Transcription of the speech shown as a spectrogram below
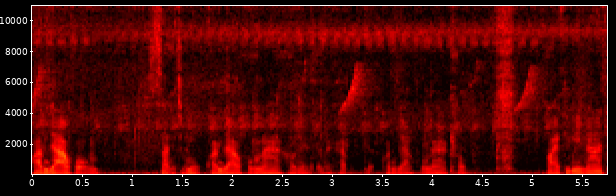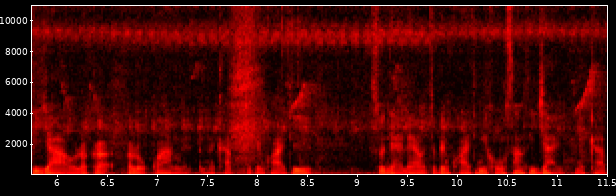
ความยาวของสันจมูกความยาวของหน้าเขาเนี่ยนะครับความยาวของหน้าเขาควายที่มีหน้าที่ยาวแล้วก็กระโหลกกว้างเนี่ยนะครับ จะเป็นควายที่ส่วนใหญ่แล้วจะเป็นควายที่มีโครงสร้างที่ใหญ่นะครับ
